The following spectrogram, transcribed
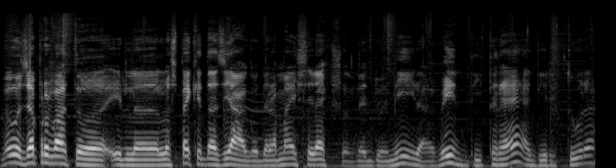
Avevo già provato il- lo specchio d'Asiago della My Selection del 2023 addirittura,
